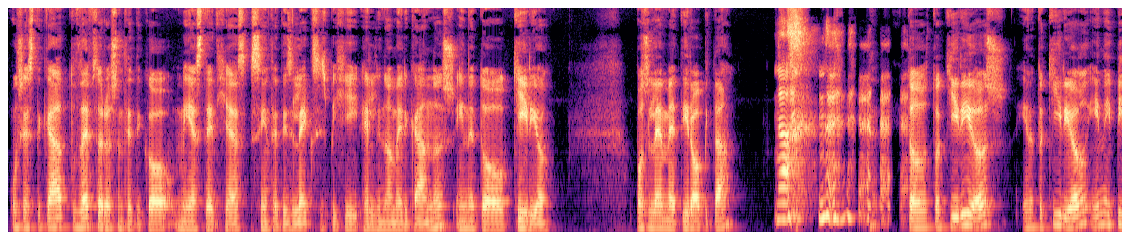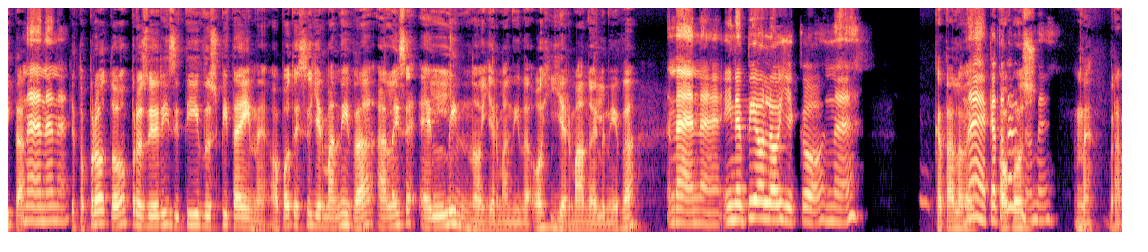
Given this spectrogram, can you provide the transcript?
ουσιαστικά το δεύτερο συνθετικό μιας τέτοιας σύνθετης λέξης, π.χ. Ελληνοαμερικάνος, είναι το κύριο. Πώς λέμε τυρόπιτα. Α, ναι. Το, το κυρίως, είναι το κύριο, είναι η πίτα. ναι, ναι, ναι. Και το πρώτο προσδιορίζει τι είδους πίτα είναι. Οπότε είσαι Γερμανίδα, αλλά είσαι Ελλήνο-Γερμανίδα, όχι Γερμάνο-Ελληνίδα. Ναι, ναι. Είναι πιο λογικό, ναι. Κατάλαβες; Ναι, καταλαβαίνω, Όπως- ναι. Ναι, μπράβο.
